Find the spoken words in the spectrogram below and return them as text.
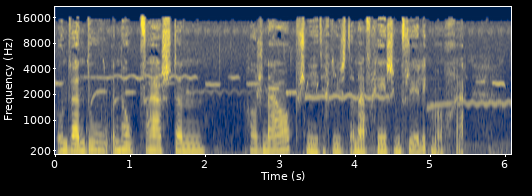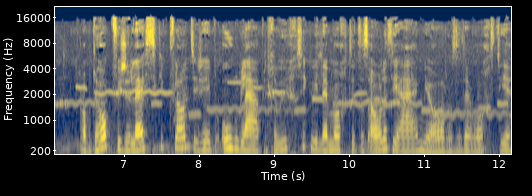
Und wenn du einen Hopfen hast, dann kannst du ihn auch abschneiden. Ich würde es dann einfach erst im Frühling machen. Aber der Hopf ist eine lässige Pflanze, ist eben unglaublich wüchsig, weil er macht ja das alles in einem Jahr. Also der wächst die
